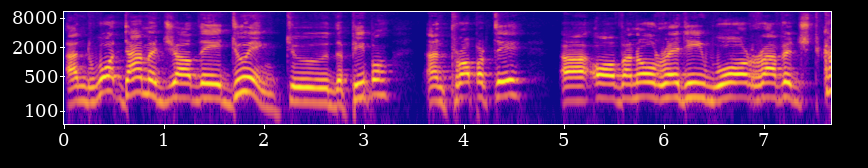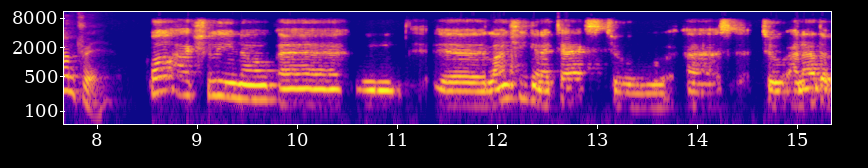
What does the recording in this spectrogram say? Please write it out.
and what damage are they doing to the people and property uh, of an already war ravaged country? Well, actually, you know, uh, uh, launching an attack to uh, to another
